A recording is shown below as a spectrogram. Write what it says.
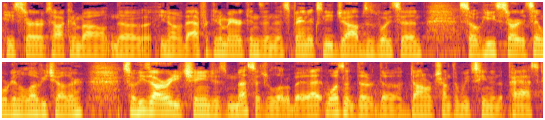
He started talking about the you know the African Americans and the Hispanics need jobs is what he said. So he started saying we're going to love each other. So he's already changed his message a little bit. That wasn't the, the Donald Trump that we've seen in the past.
